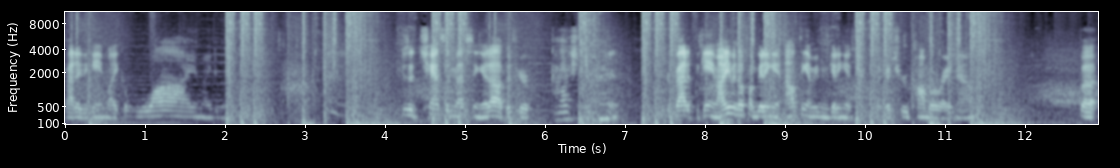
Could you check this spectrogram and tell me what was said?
bad at the game. Like, why am I doing? This? There's a chance of messing it up if you're. Gosh darn it! If you're bad at the game. I don't even know if I'm getting it. I don't think I'm even getting it like a true combo right now. But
